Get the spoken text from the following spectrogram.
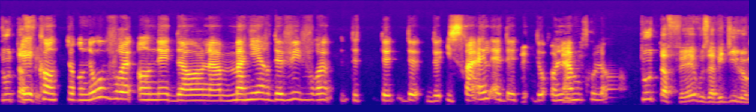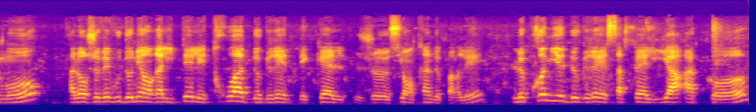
Tout à Et fait. quand on ouvre, on est dans la manière de vivre de, de, de, de Israël et de, de Olam Kulo. Tout à fait, vous avez dit le mot. Alors je vais vous donner en réalité les trois degrés desquels je suis en train de parler. Le premier degré s'appelle Yaakov.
